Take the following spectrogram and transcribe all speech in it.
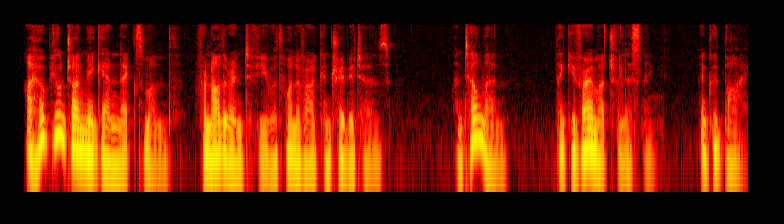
I hope you'll join me again next month for another interview with one of our contributors. Until then, thank you very much for listening, and goodbye.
